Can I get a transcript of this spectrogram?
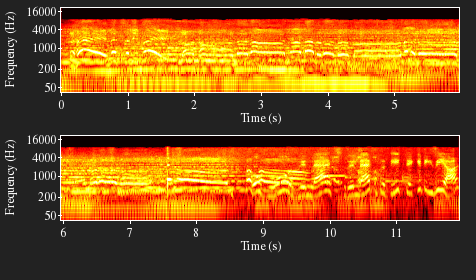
Hey, let's celebrate! La la relax Prateek take it easy यार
